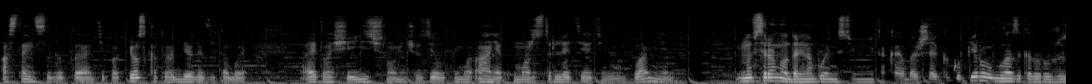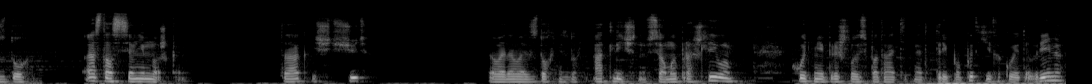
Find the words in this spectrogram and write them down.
останется этот, э, типа, пес, который бегает за тобой. А это вообще единично, он ничего сделать не может. А, нет, он может стрелять этим пламенем. Но все равно дальнобойность у него не такая большая, как у первого глаза, который уже сдох. Остался совсем немножко. Так, еще чуть-чуть. Давай, давай, сдохни, сдохни. Отлично, все, мы прошли его. Хоть мне пришлось потратить на это три попытки какое-то время,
